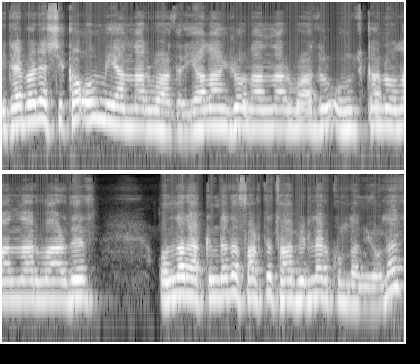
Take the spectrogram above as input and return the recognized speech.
Bir de böyle sika olmayanlar vardır. Yalancı olanlar vardır. Unutkan olanlar vardır. Onlar hakkında da farklı tabirler kullanıyorlar.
